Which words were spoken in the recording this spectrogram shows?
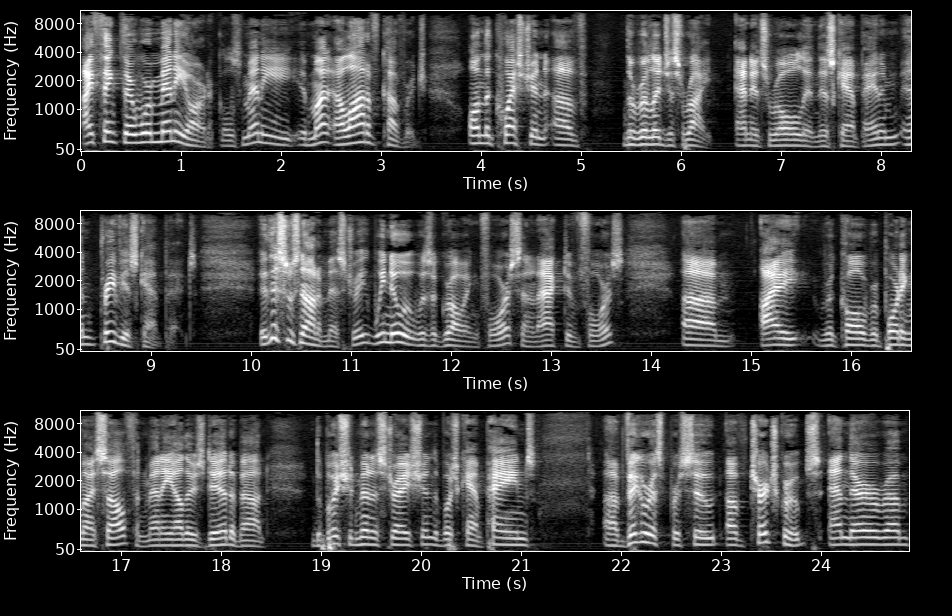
I think there were many articles, many, a lot of coverage on the question of the religious right and its role in this campaign and, and previous campaigns. This was not a mystery. We knew it was a growing force and an active force. Um, I recall reporting myself, and many others did, about the Bush administration, the Bush campaigns, uh, vigorous pursuit of church groups and their um,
